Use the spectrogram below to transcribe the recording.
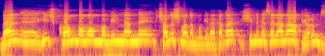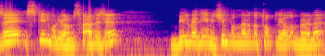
ben e, hiç combo mombo bilmem ne çalışmadım bugüne kadar. Şimdi mesela ne yapıyorum? Z skill vuruyorum sadece. Bilmediğim için bunları da toplayalım böyle.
